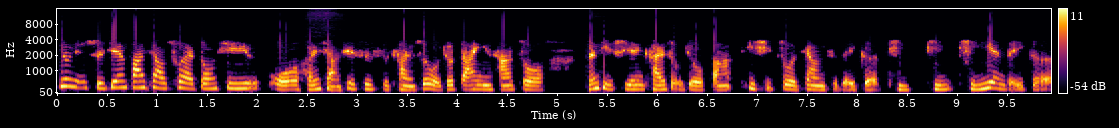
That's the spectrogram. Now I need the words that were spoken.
六年时间发酵出来东西，我很想去试试看，所以我就答应他做人体实验，开始我就帮一起做这样子的一个体体体验的一个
